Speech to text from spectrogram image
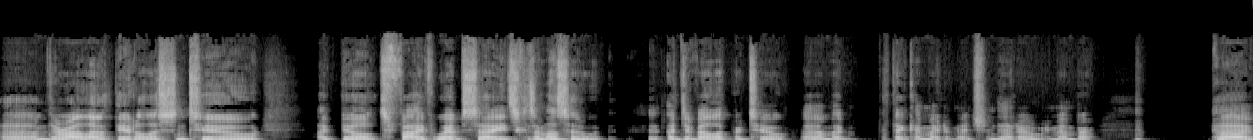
Um, they're all out there to listen to. I built five websites because I'm also a developer too. Um, I, think I might have mentioned that. I don't remember. Uh,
